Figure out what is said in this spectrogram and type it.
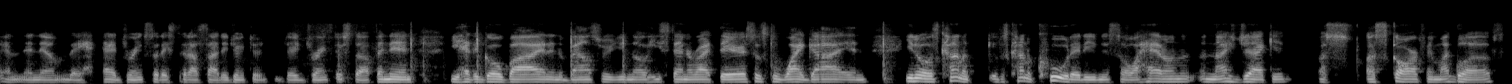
and, and them they had drinks so they stood outside they drink their they drank their stuff and then you had to go by and then the bouncer you know he's standing right there so it's a white guy and you know it was kind of it was kind of cool that evening so i had on a, nice jacket a, a scarf and my gloves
